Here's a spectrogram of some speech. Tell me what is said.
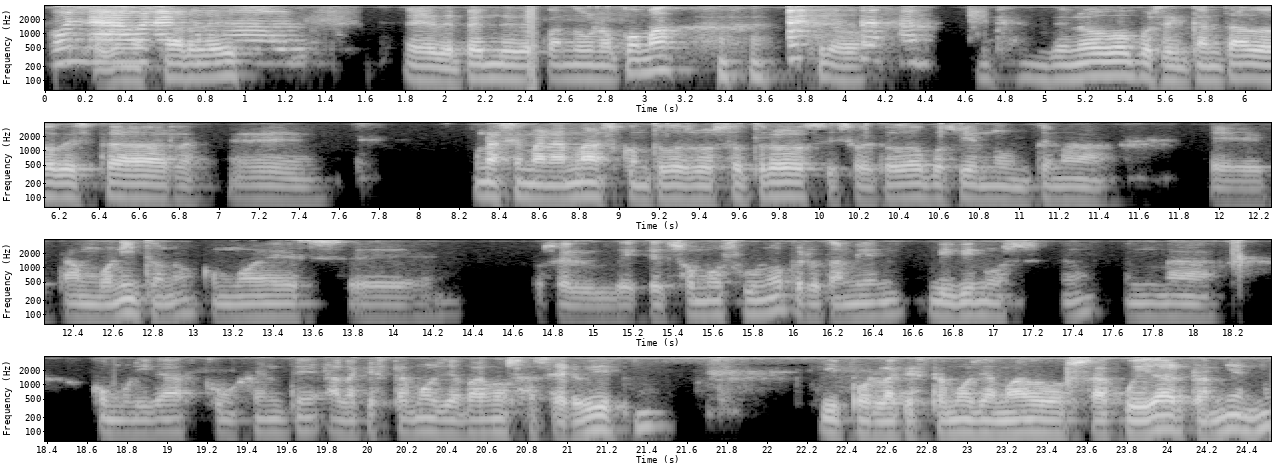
Hola, hola a todos. Eh, depende de cuándo uno coma, pero de nuevo, pues encantado de estar una semana más con todos vosotros y sobre todo pues viendo un tema eh, tan bonito, ¿no? Como es eh, pues el de que somos uno, pero también vivimos en una comunidad con gente a la que estamos llamados a servir y por la que estamos llamados a cuidar también, ¿no?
